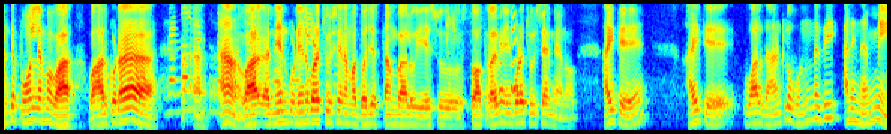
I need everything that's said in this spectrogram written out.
అంటే పోన్లేమ్మ వా వారు కూడా నేను కూడా నేను కూడా. చూశానమ్మా ధ్వజస్తంభాలు యేసు స్తోత్రాలు నేను కూడా చూశాను నేను. అయితే అయితే వాళ్ళ దాంట్లో ఉన్నది అని నమ్మి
